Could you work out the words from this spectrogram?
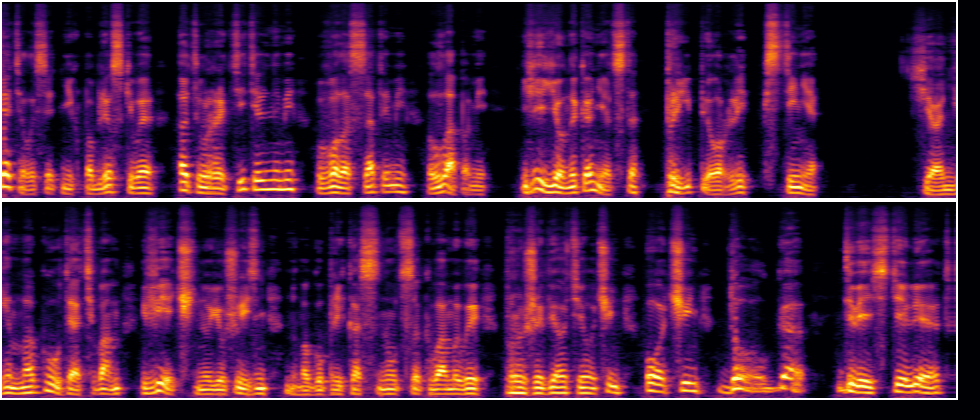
пятилась от них, поблескивая отвратительными волосатыми лапами ее, наконец-то, приперли к стене. «Я не могу дать вам вечную жизнь, но могу прикоснуться к вам, и вы проживете очень, очень долго. Двести лет,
